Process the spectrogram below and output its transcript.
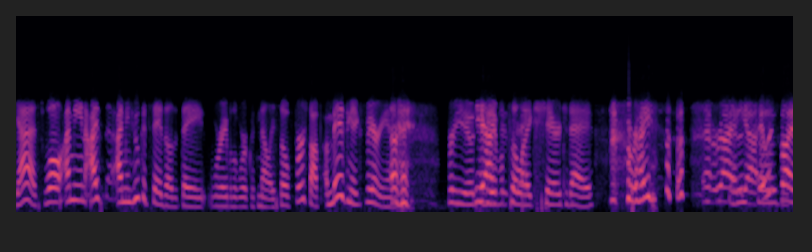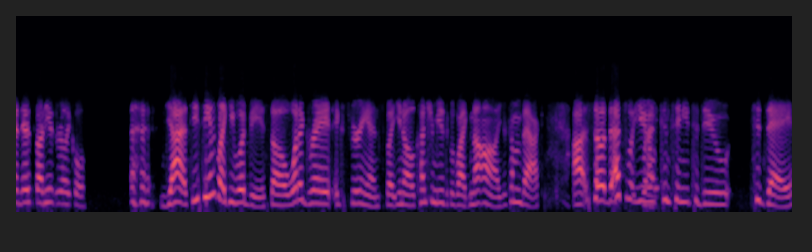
Yes. Well, I mean, I I mean, who could say though that they were able to work with Nelly? So first off, amazing experience for you to Yeah, be able to great. like share today, right? Uh, right? Yeah, so it was fun. It was fun. He's really cool. yes, he seems like he would be. So what a great experience. But you know, country music was like, nah, you're coming back. Uh, so that's what you Right. continue to do today.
